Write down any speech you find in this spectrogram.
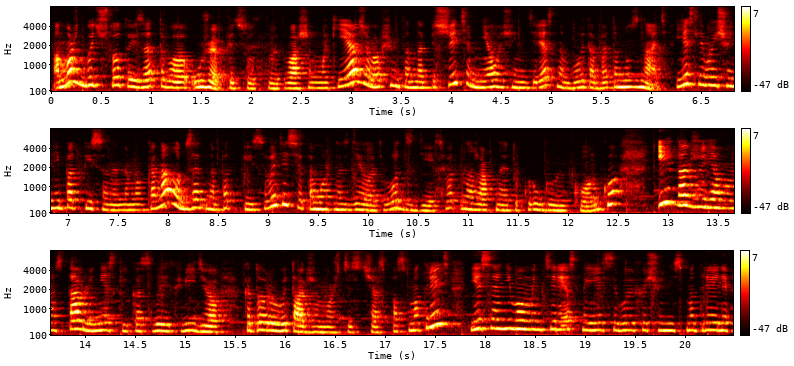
А может быть, что-то из этого уже присутствует в вашем макияже. В общем-то, напишите, мне очень интересно будет об этом узнать. Если вы еще не подписаны на мой канал, обязательно подписывайтесь, это можно сделать вот здесь, вот нажав на эту круглую иконку. И также я вам оставлю несколько своих видео, видео, которые вы также можете сейчас посмотреть, если они вам интересны, если вы их еще не смотрели.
